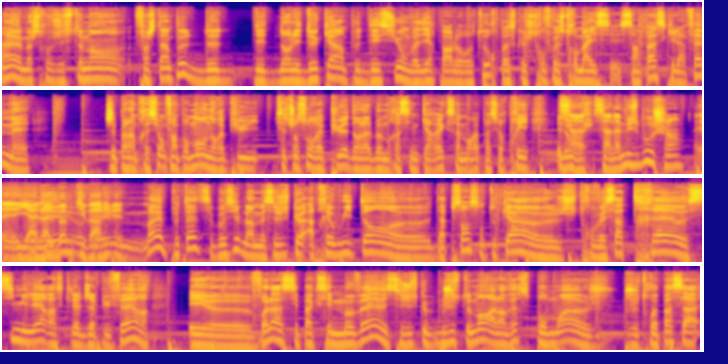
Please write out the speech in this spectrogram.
Ah ouais, moi je trouve justement, enfin j'étais un peu de, de- dans les deux cas un peu déçu on va dire par le retour parce que je trouve que Stromae c'est sympa ce qu'il a fait mais j'ai pas l'impression, enfin pour moi on aurait pu, cette chanson aurait pu être dans l'album Racine Carré que ça m'aurait pas surpris et C'est donc un, c'est un amuse-bouche. Hein. Et Il y a l'album qui va arriver. Ouais, peut-être, c'est possible, hein, mais c'est juste qu'après 8 ans euh, d'absence, en tout cas, euh, je trouvais ça très euh, similaire à ce qu'il a déjà pu faire. Et euh, voilà, c'est pas que c'est mauvais, c'est juste que justement, à l'inverse, pour moi, euh, je, je trouvais pas ça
